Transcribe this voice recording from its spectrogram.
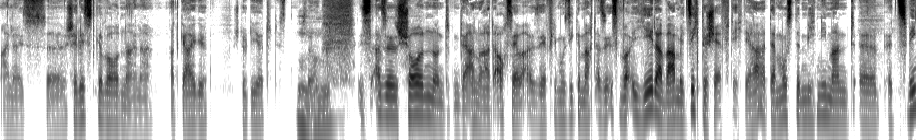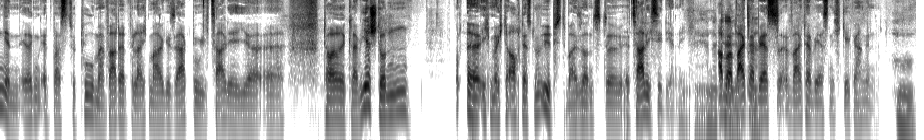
Einer ist äh, Cellist geworden, einer hat Geige studiert. Mhm. so. Ist also schon, und der andere hat auch sehr, sehr viel Musik gemacht. Also ist, jeder war mit sich beschäftigt, ja. Da musste mich niemand äh, zwingen, irgendetwas zu tun. Mein Vater hat vielleicht mal gesagt, du, ich zahle dir hier äh, teure Klavierstunden. Äh, ich möchte auch, dass du übst, weil sonst äh, zahle ich sie dir nicht. Ja, Aber weiter wäre es weiter wär's nicht gegangen. Mhm.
